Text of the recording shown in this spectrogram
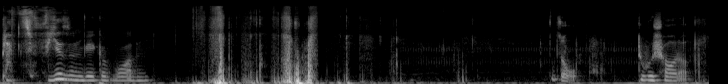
Platz 4 sind wir geworden. So. Du doch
